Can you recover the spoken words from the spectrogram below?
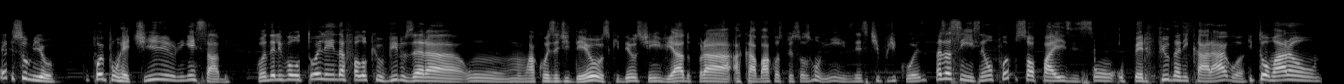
Ele sumiu. Foi para um retiro, ninguém sabe. Quando ele voltou, ele ainda falou que o vírus era um, uma coisa de Deus, que Deus tinha enviado para acabar com as pessoas ruins, esse tipo de coisa. Mas assim, não foram só países com o perfil da Nicarágua que tomaram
